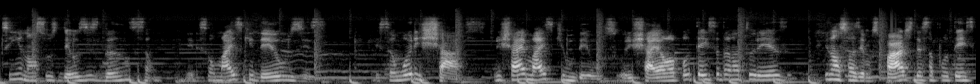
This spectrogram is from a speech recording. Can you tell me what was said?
Sim, nossos deuses dançam. Eles são mais que deuses. Eles são orixás. Orixá é mais que um deus. Orixá é uma potência da natureza. E nós fazemos parte dessa potência.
